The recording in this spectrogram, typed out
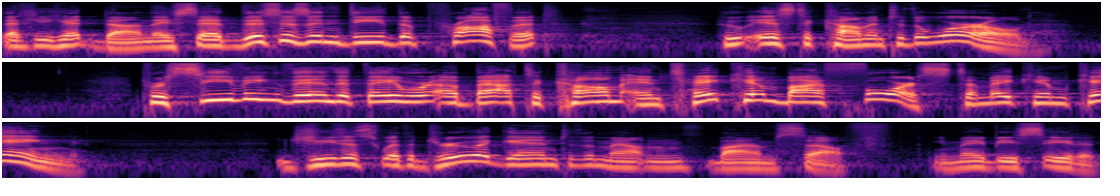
that he had done, they said, This is indeed the prophet who is to come into the world. Perceiving then that they were about to come and take him by force to make him king, Jesus withdrew again to the mountain by himself. You may be seated.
